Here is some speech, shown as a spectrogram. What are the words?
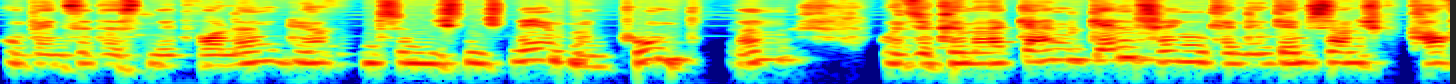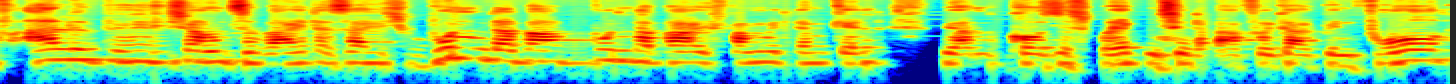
und wenn Sie das nicht wollen, dürfen Sie mich nicht nehmen. Punkt. Ne? Und Sie können mir gern Geld schenken, indem Sie sagen, ich kaufe alle Bücher und so weiter. Sage ich, wunderbar, wunderbar, ich fange mit dem Geld. Wir haben ein großes Projekt in Südafrika, ich bin froh,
